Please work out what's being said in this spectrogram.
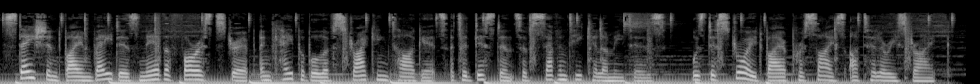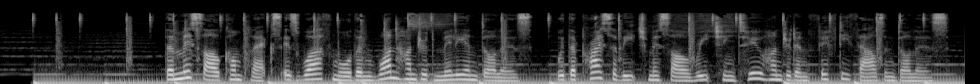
stationed by invaders near the forest strip and capable of striking targets at a distance of 70 kilometers, was destroyed by a precise artillery strike. The missile complex is worth more than $100 million, with the price of each missile reaching $250,000.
